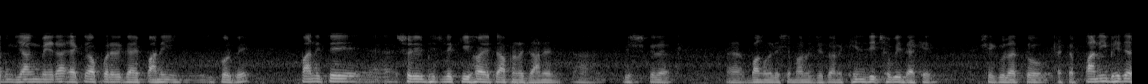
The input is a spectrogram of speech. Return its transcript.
এবং ইয়াং মেয়েরা একে অপরের গায়ে পানি করবে। পানিতে শরীর ভিজলে কি হয় এটা আপনারা জানেন। বিশেষ করে বাংলাদেশের মানুষ যেহেতু অনেক হিন্দি ছবি দেখে, সেগুলা তো একটা পানি ভেজা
